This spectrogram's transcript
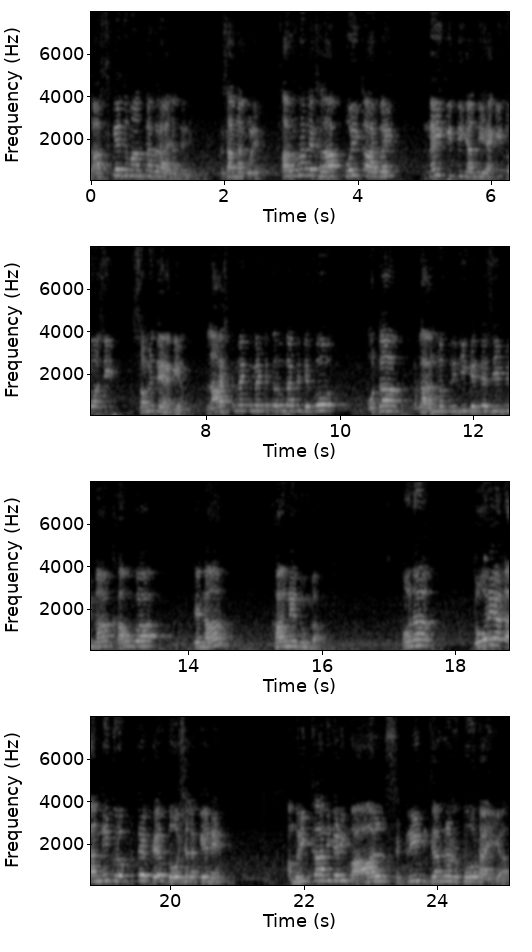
ਦੱਸ ਕੇ ਜ਼ਮਾਨਤਾਂ ਕਰਾ ਜਾਂਦੇ ਨੇ ਕਿਸਾਨਾਂ ਕੋਲੇ। ਔਰ ਉਹਨਾਂ ਦੇ ਖਿਲਾਫ ਕੋਈ ਕਾਰਵਾਈ ਨਹੀਂ ਕੀਤੀ ਜਾਂਦੀ ਹੈਗੀ ਜੋ ਅਸੀਂ ਸਮਝਦੇ ਹੈਗੇ ਆ ਲਾਸਟ ਮੈਂ ਕਮੈਂਟ ਕਰੂੰਗਾ ਵੀ ਦੇਖੋ ਉਹਦਾ ਪ੍ਰਧਾਨ ਮੰਤਰੀ ਜੀ ਕਹਿੰਦੇ ਸੀ ਵੀ ਨਾ ਖਾਊਂਗਾ ਤੇ ਨਾ ਖਾਣੇ ਦੂੰਗਾ। ਹੁਣ ਦੋਹਰੇ ਅਦਾਨੀ ਗਰੁੱਪ ਤੇ ਫਿਰ ਦੋਸ਼ ਲੱਗੇ ਨੇ। ਅਮਰੀਕਾ ਦੀ ਜਿਹੜੀ ਵਾਲ ਸਟਰੀਟ ਜਰਨਲ ਰਿਪੋਰਟ ਆਈ ਆ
